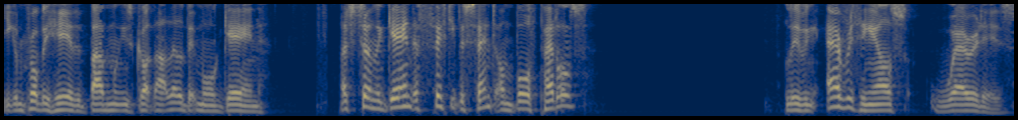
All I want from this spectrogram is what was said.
You can probably hear the Bad Monkey's got that little bit more gain Let's turn the gain to 50% on both pedals, leaving everything else where it is.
